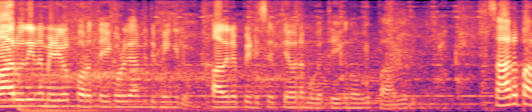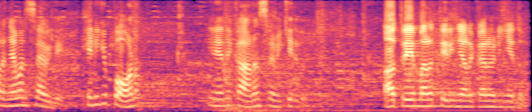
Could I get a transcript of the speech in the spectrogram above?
പാർവതിയുടെ മിഴികൾ പുറത്തേക്ക് ഒഴുകാൻ വിധിമെങ്കിലും അതിനെ പിടിച്ചിരുത്തി അവരുടെ മുഖത്തേക്ക് നോക്കി പാർവതി. സാറ് പറഞ്ഞാൽ മനസ്സിലാവില്ലേ? എനിക്ക് പോണം. ഇനി എന്നെ കാണാൻ ശ്രമിക്കരുത്. അത്രയും മനം തിരിഞ്ഞടക്കാൻ ഒരുങ്ങിയതും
